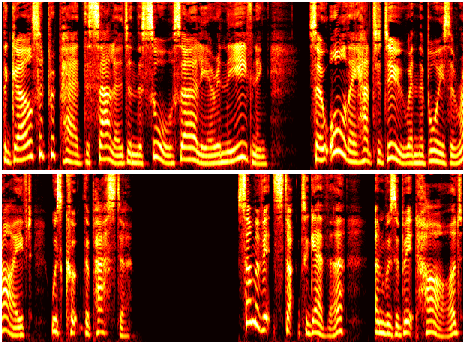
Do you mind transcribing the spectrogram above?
The girls had prepared the salad and the sauce earlier in the evening, so all they had to do when the boys arrived was cook the pasta. Some of it stuck together and was a bit hard,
